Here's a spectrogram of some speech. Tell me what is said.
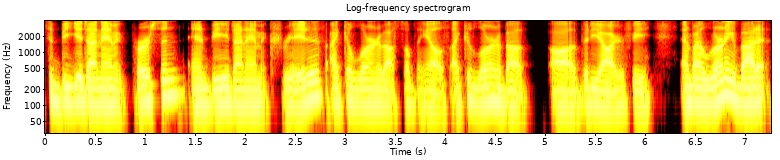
to be a dynamic person and be a dynamic creative. I could learn about something else. I could learn about uh, videography. And by learning about it,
